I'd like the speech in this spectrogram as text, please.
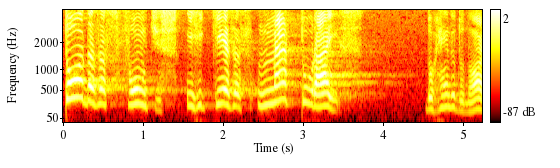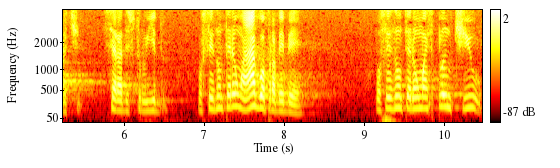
todas as fontes e riquezas naturais do reino do norte será destruído. Vocês não terão água para beber. Vocês não terão mais plantio.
